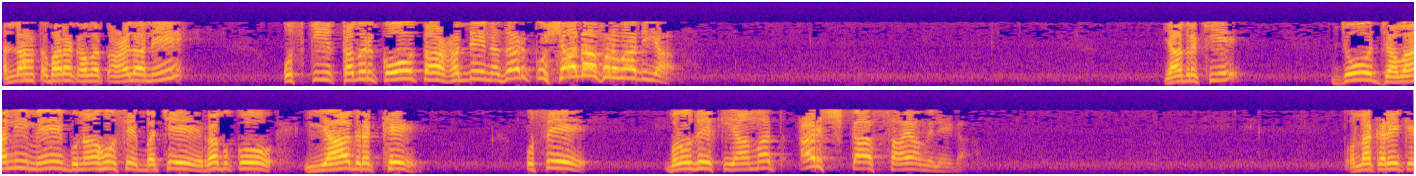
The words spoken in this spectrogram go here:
اللہ تبارک و تعالی نے اس کی قبر کو تاحد نظر کشادہ فرما دیا۔ یاد رکھیے، جو جوانی میں گناہوں سے بچے رب کو یاد رکھے، اسے بروز قیامت عرش کا سایہ ملے گا۔ تو اللہ کرے کہ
